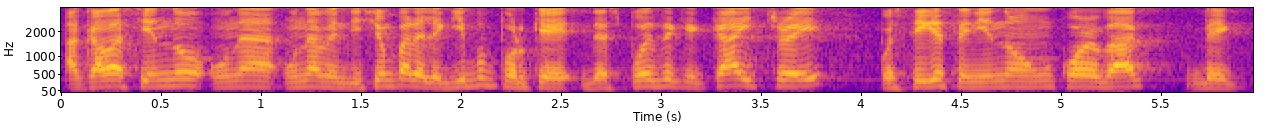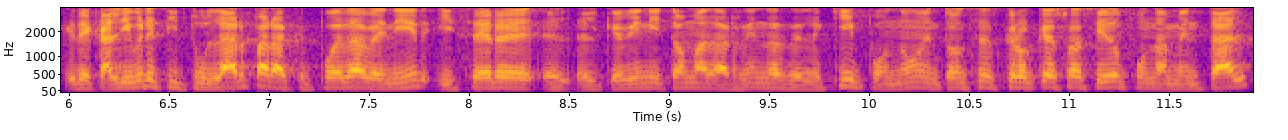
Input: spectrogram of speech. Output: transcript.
acaba siendo una, una bendición para el equipo porque después de que cae Trey, pues sigues teniendo un quarterback de, de, calibre titular para que pueda venir y ser el, que viene y toma las riendas del equipo, ¿no? Entonces creo que eso ha sido fundamental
